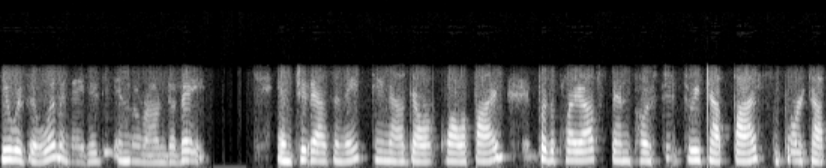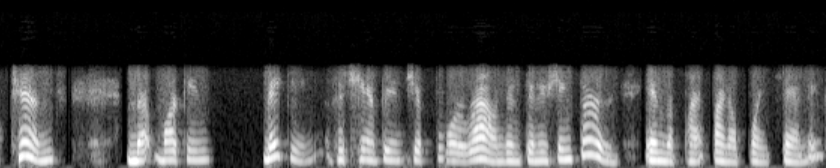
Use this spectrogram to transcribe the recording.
He was eliminated in the round of eight. In 2018, Allgaier qualified for the playoffs, then posted three top fives and four top tens, marking making the championship four round and finishing third in the final point standings.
